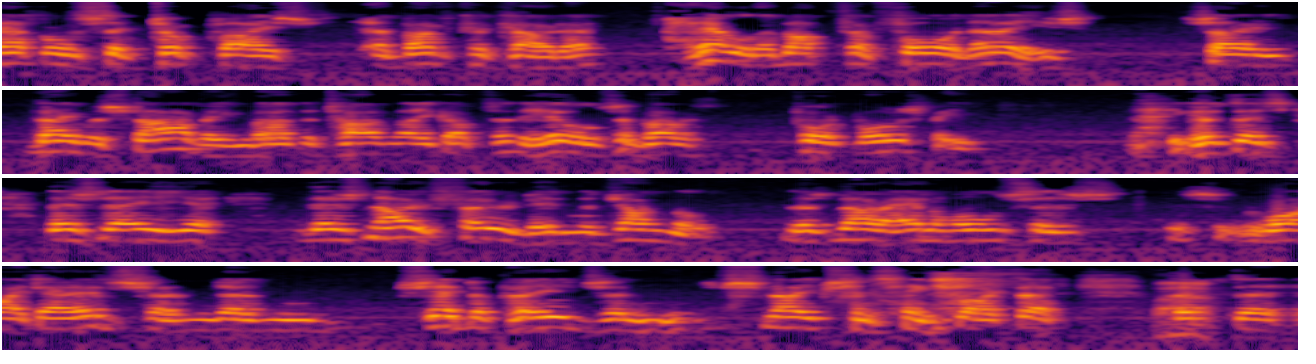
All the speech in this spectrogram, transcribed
battles that took place above Kokoda held them up for four days. So they were starving by the time they got to the hills above Port Moresby. because there's, there's, a, uh, there's no food in the jungle. There's no animals. There's, there's white ants and, and centipedes and snakes and things like that. Wow. But uh,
